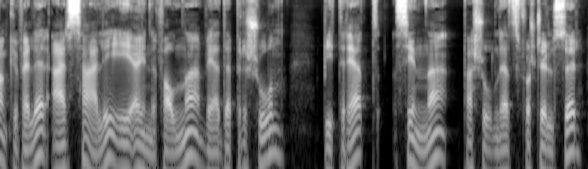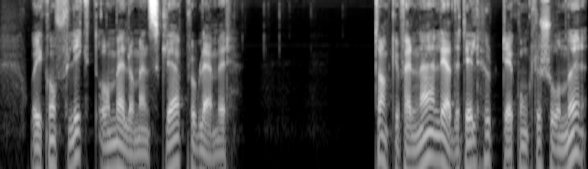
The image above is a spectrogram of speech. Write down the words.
Tankefeller er særlig iøynefallende ved depresjon, bitterhet, sinne, personlighetsforstyrrelser og i konflikt og mellommenneskelige problemer. Tankefellene leder til hurtige konklusjoner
